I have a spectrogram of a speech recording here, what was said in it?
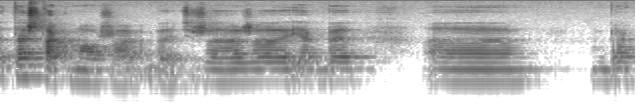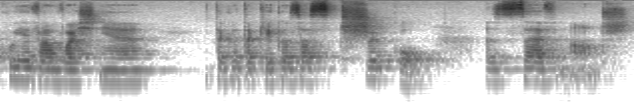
E, Też tak może być, że, że jakby em, brakuje Wam właśnie tego takiego zastrzyku z zewnątrz,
